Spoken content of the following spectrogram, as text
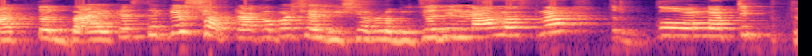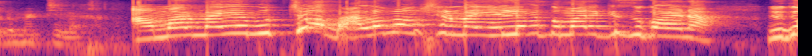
আর তোর বাইরের কাছ থেকে সব টাকা পয়সার হিসাব লবি। যদি না লস না তোর গলা টিপ তোর মেটে না আমার মাইয়া বুঝছ? ভালো বংশের মাইয়া এর লাগে তোমার কিছু করে না। যদি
